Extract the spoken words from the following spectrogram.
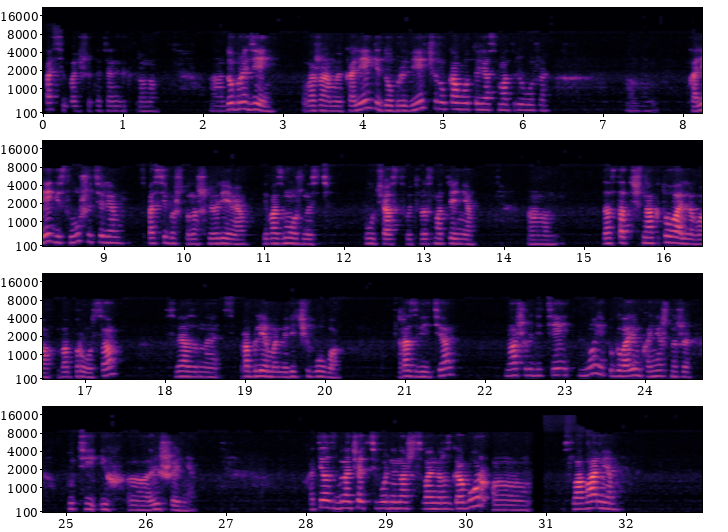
Спасибо большое, Татьяна Викторовна. А, добрый день, уважаемые коллеги, добрый вечер у кого-то, я смотрю уже. А, коллеги, слушатели, спасибо, что нашли время и возможность поучаствовать в рассмотрении а, достаточно актуального вопроса, связанного с проблемами речевого развития наших детей. Ну и поговорим, конечно же, пути их решения. Хотелось бы начать сегодня наш с вами разговор э, словами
